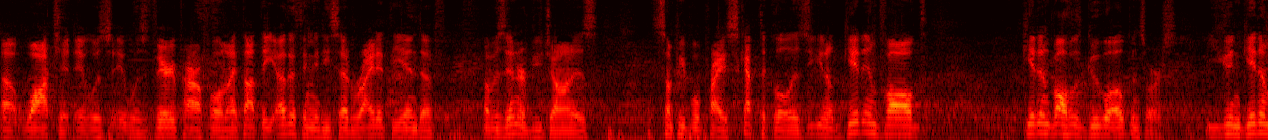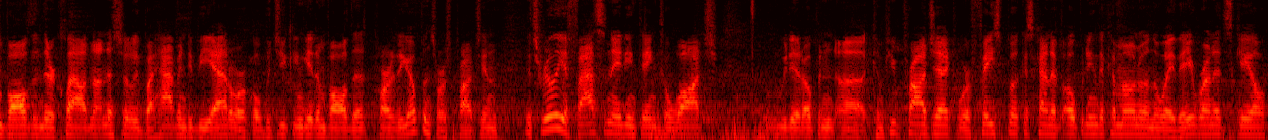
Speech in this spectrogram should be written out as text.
uh, watch it. It was it was very powerful, and I thought the other thing that he said right at the end of of his interview, John, is some people probably skeptical, is you know get involved, get involved with Google open source. You can get involved in their cloud, not necessarily by having to be at Oracle, but you can get involved as part of the open source project. And it's really a fascinating thing to watch. We did Open uh, Compute Project where Facebook is kind of opening the kimono in the way they run at scale.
